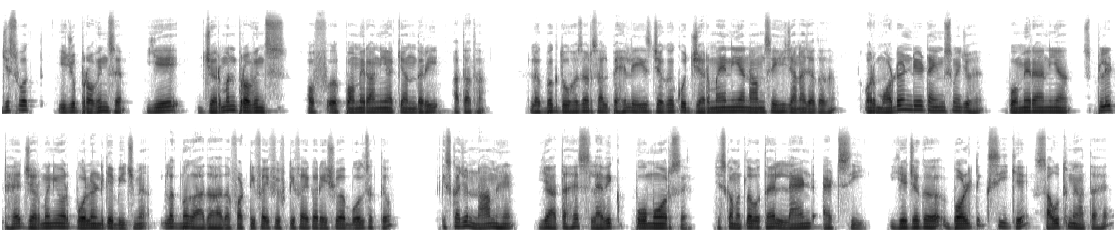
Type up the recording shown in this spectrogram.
जिस वक्त ये जो प्रोविंस है, ये जर्मन प्रोविंस ऑफ़ पोमेरानिया के अंदर ही आता था। लगभग 2000 साल पहले इस जगह को जर्मेनिया नाम से ही जाना जाता था। और मॉडर्न डे टाइम्स में जो है, पोमेरानिया स्प्लिट है जर्मनी और पोलैंड के बीच में, लगभग आधा आधा 45 55 का रेशियो आप बोल सकते हो। इसका जो नाम है, ये आता है स्लेविक पोमोर से जिसका मतलब होता है लैंड एट सी ये जगह बॉल्टिक सी के साउथ में आता है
